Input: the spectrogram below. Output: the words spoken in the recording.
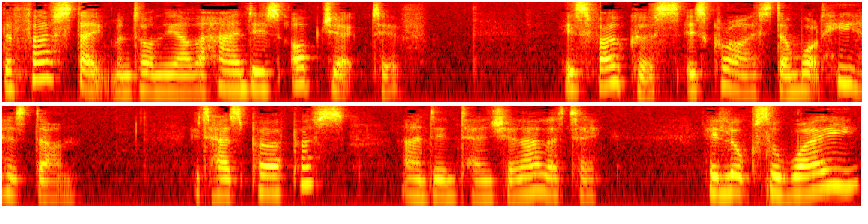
The first statement, on the other hand, is objective. Its focus is Christ and what He has done. It has purpose and intentionality. It looks away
